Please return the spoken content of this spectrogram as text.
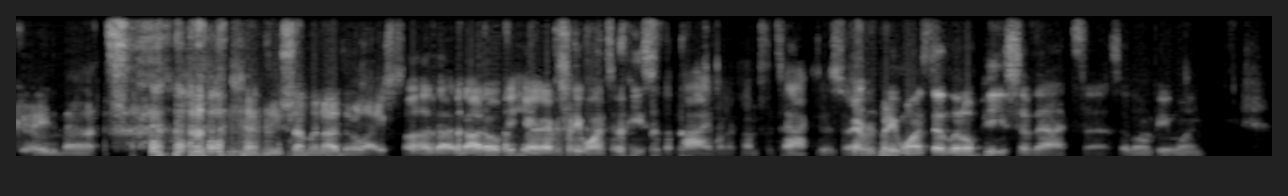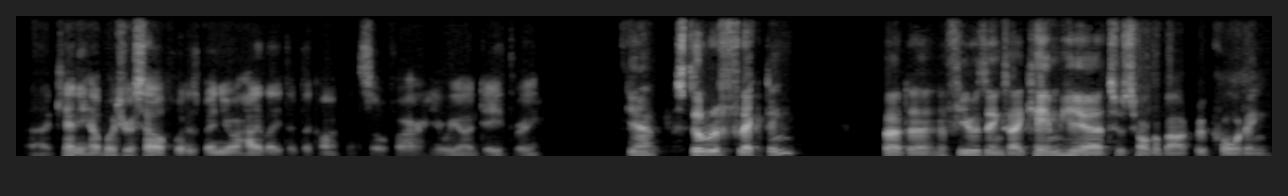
Great, in some another life. uh, not over here. Everybody wants a piece of the pie when it comes to taxes so everybody wants their little piece of that uh, so don't be one kennie how about yourself what has been your highlight of the conference so far here we are day three Yeah, still reflecting, but uh, a few things. I came here to talk about reporting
